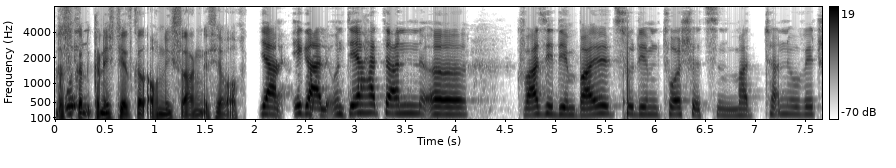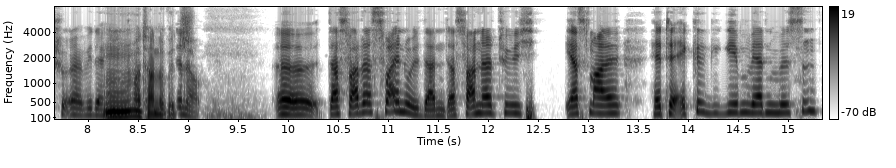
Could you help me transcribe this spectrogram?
Das und, kann, kann, ich dir jetzt gerade auch nicht sagen, ist ja auch. Ja, egal. Und der hat dann äh, quasi den Ball zu dem Torschützen Matanovic oder wie der mm, Matanovic. Genau. Äh, das war das 2-0 dann. Das war natürlich erstmal hätte Ecke gegeben werden müssen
